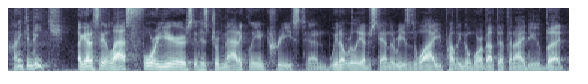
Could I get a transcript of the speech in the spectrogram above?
Huntington Beach? I got to say, the last four years, it has dramatically increased, and we don't really understand the reasons why. You probably know more about that than I do, but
